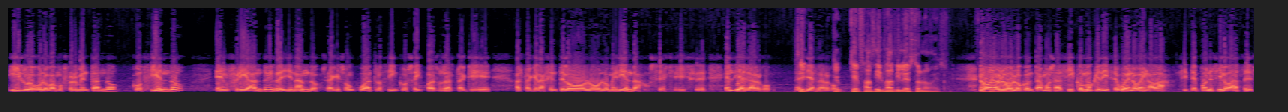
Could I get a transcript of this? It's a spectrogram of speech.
y luego lo vamos fermentando, cociendo enfriando y rellenando. O sea que son cuatro, cinco, seis pasos hasta que hasta que la gente lo, lo, merienda. O sea que eh, el día es largo. El día es largo. Que, fácil, fácil esto no es. No, no, no, lo contamos así como que dice, bueno, venga, va, si te pones y lo haces,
